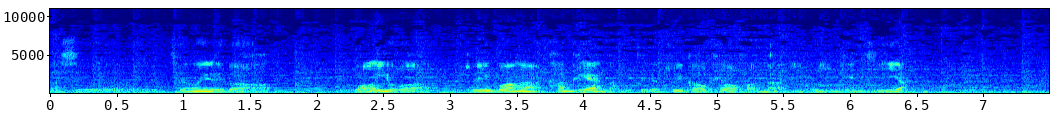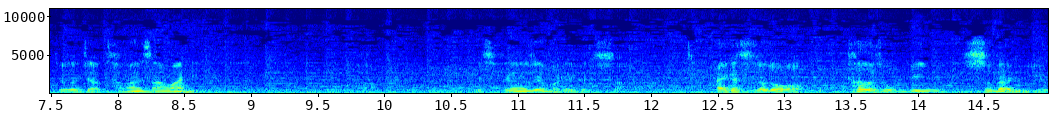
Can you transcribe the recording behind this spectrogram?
它是成为这个网友啊追光啊看片呐这个最高票房的一部影片之一啊，这个叫《长安三万里》啊，也是非常热门的一个词啊。还有一个词叫做特种兵式的旅游，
